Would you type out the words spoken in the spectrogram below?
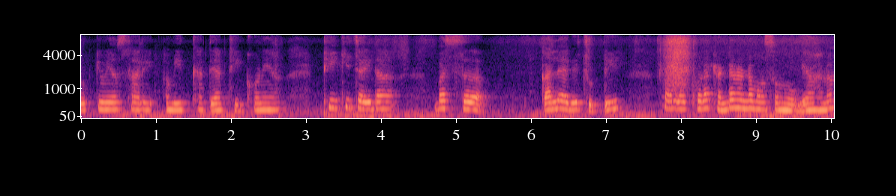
ਦੋਸਤੋ, ਕਿਵੇਂ ਹੋ ਸਾਰੇ? ਉਮੀਦ ਕਰਦੇ ਆ ਠੀਕ ਹੋਣੇ ਆ। ਠੀਕ ਹੀ ਚਾਹੀਦਾ। ਬਸ ਕੱਲ ਹੈਗੀ ਛੁੱਟੀ, ਪਰ ਥੋੜਾ ਠੰਡਾ ਠੰਡਾ ਮੌਸਮ ਹੋ ਗਿਆ, ਹਨਾ?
